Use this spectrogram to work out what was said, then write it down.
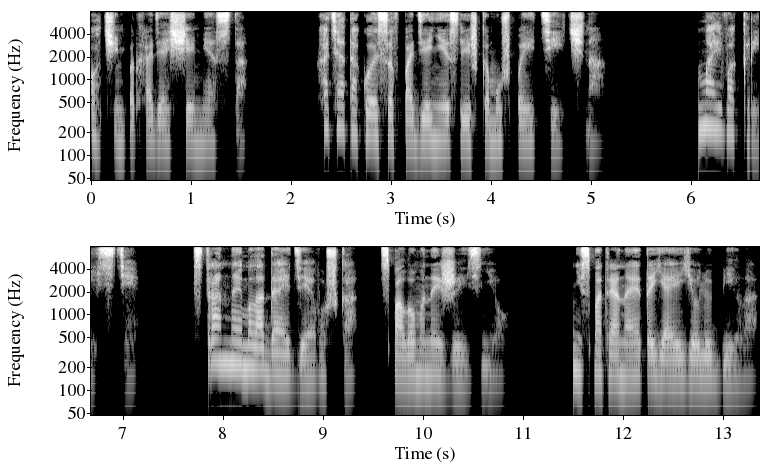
Очень подходящее место. Хотя такое совпадение слишком уж поэтично. Мальва Кристи. Странная молодая девушка с поломанной жизнью. Несмотря на это, я ее любила.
